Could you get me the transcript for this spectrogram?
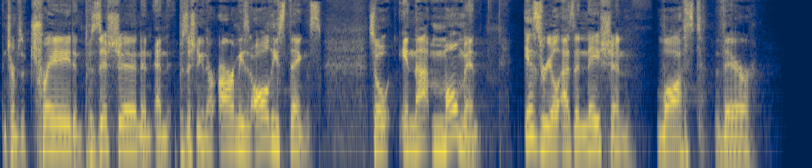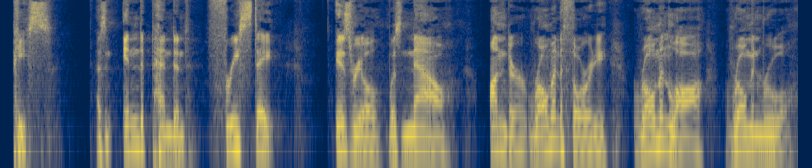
in terms of trade and position and, and positioning their armies and all these things. So, in that moment, Israel as a nation lost their peace. As an independent, free state, Israel was now under Roman authority, Roman law, Roman rule,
